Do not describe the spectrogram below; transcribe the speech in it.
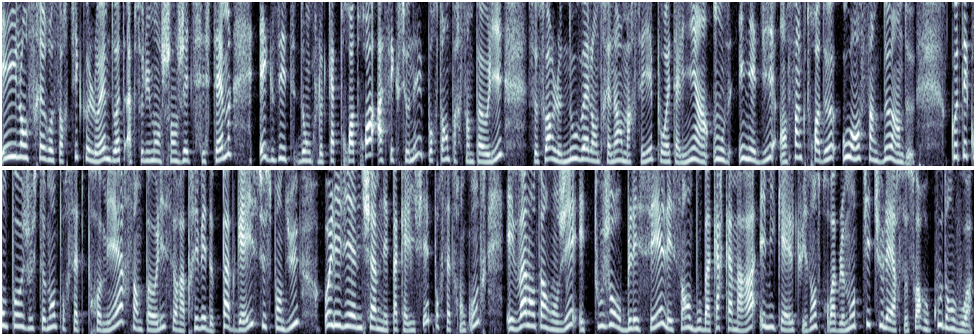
et il en serait ressorti que l'OM doit absolument changer de système. Exit donc le 4-3-3 affectionné pourtant par Sampaoli. Ce soir, le nouvel entraîneur marseillais pourrait aligner un 11 inédit en 5-3-2 ou en 5-2-1-2. Côté compo, justement, pour cette première, Sampaoli sera privé de Pape Gay, suspendu. Olivier Ncham n'est pas qualifié pour cette rencontre et Valentin Rongier est toujours blessé, laissant Boubacar Camara et Michael Cuisance probablement titulaires ce soir au coup d'envoi.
